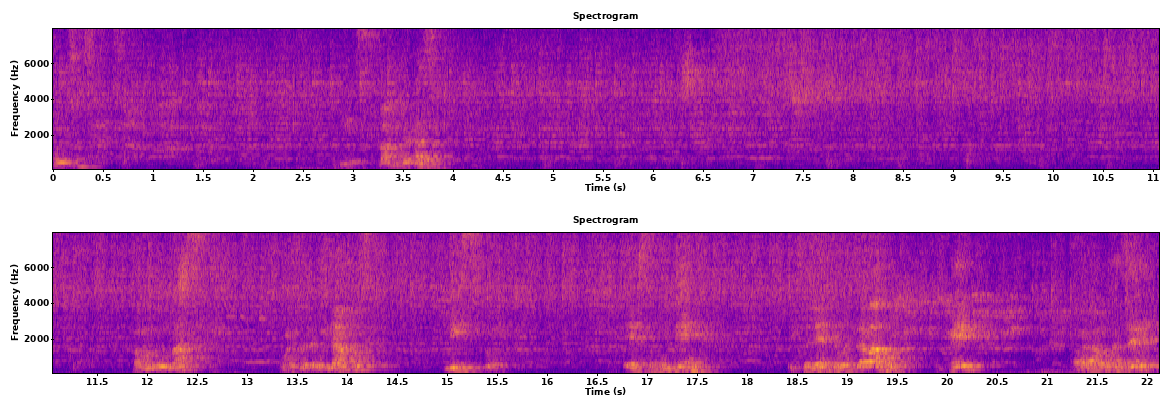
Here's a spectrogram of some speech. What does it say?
Ocho. Diez, vamos, ya casi. Vamos dos más. Con esto terminamos. Listo. Eso, muy bien. Excelente, buen trabajo. ¿Ok? Ahora vamos a hacer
